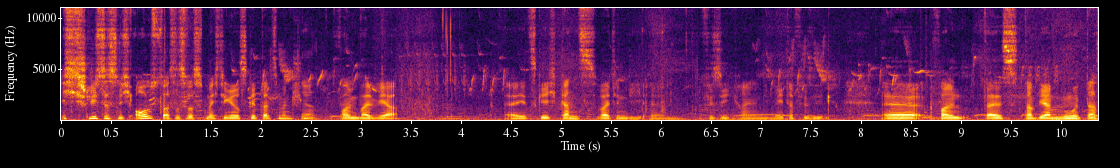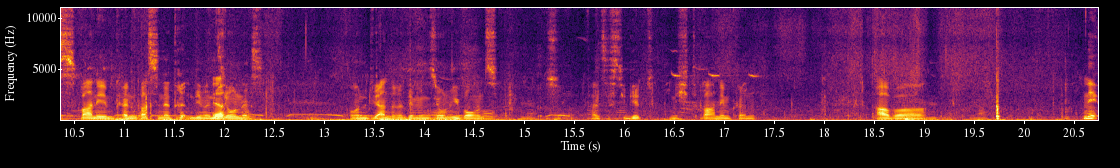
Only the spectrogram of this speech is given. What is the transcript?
ich schließe es nicht aus, dass es was Mächtigeres gibt als Menschen. Ja. Vor allem, weil wir, äh, jetzt gehe ich ganz weit in die ähm, Physik rein, in die Metaphysik. Äh, vor allem, da, ist, da wir ja nur das wahrnehmen können, was in der dritten Dimension ist. Und wir andere Dimensionen über uns, also, falls es die gibt, nicht wahrnehmen können. Aber, nee,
